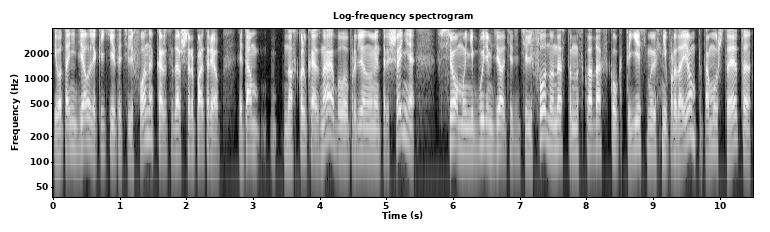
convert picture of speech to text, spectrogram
И вот они делали какие-то телефоны, кажется, даже ширпотреб. И там, насколько я знаю, было в определенный момент решение, все, мы не будем делать эти телефоны, у нас там на складах сколько-то есть, мы их не продаем, потому что это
